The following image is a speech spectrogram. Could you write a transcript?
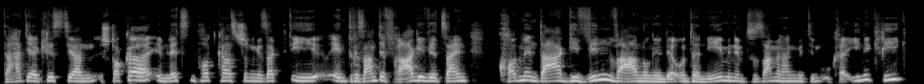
Da hat ja Christian Stocker im letzten Podcast schon gesagt, die interessante Frage wird sein, kommen da Gewinnwarnungen der Unternehmen im Zusammenhang mit dem Ukraine-Krieg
